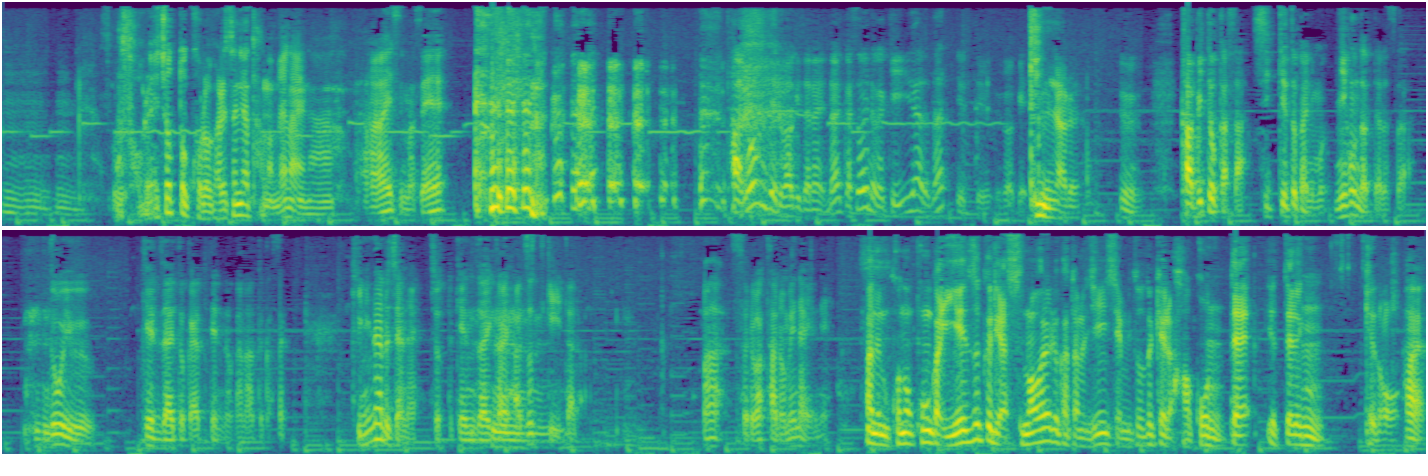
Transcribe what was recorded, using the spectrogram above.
うんうん。まあそれちょっと転がりさんには頼めないな。はい、すいません。頼んでるわけじゃない。なんかそういうのが気になるなって言ってるわけ。気になる。うん。カビとかさ、湿気とかにも、日本だったらさ、うんどういう建材とかやってんのかなとかさ、気になるじゃない？ちょっと建材開発って聞いたら。まあ、それは頼めないよね。まあでもこの今回家づくりや住まわれる方の人生見届ける箱って言ってるうん。けど、はい。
